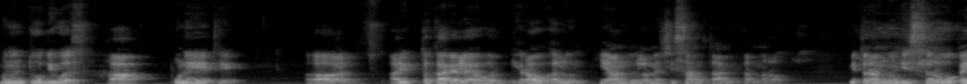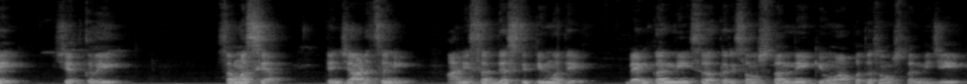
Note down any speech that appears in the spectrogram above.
म्हणून तो दिवस हा पुणे येथे आयुक्त कार्यालयावर घेराव घालून या आंदोलनाची सांगता आम्ही करणार आहोत. मित्रांनो हे सर्व काही शेतकरी समस्या त्यांच्या अडचणी आणि सद्यस्थितीमध्ये बँकांनी सहकारी संस्थांनी किंवा पतसंस्थांनी जी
